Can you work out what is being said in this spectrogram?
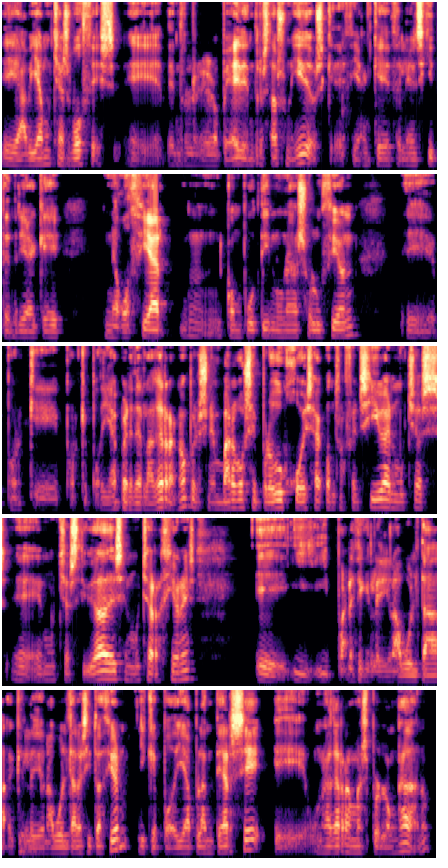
eh, había muchas voces dentro de la Unión Europea y dentro de Estados Unidos que decían que Zelensky tendría que negociar mm, con Putin una solución porque, porque podía perder la guerra, ¿no? Pero sin embargo se produjo esa contraofensiva en muchas, en muchas ciudades, en muchas regiones, eh, y, parece que le dio la vuelta que le dio la vuelta a la situación y que podía plantearse eh, una guerra más prolongada ¿no?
